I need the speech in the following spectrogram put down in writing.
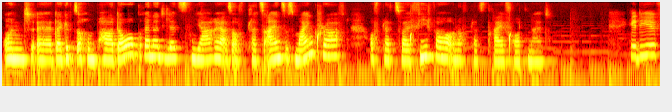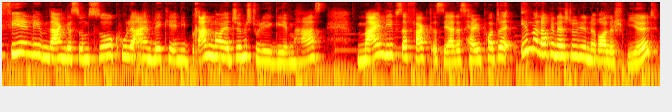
Und äh, da gibt es auch ein paar Dauerbrenner die letzten Jahre. Also auf Platz 1 ist Minecraft, auf Platz 2 FIFA und auf Platz 3 Fortnite. Hedie, vielen lieben Dank, dass du uns so coole Einblicke in die brandneue Gym-Studie gegeben hast. Mein liebster Fakt ist ja, dass Harry Potter immer noch in der Studie eine Rolle spielt.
